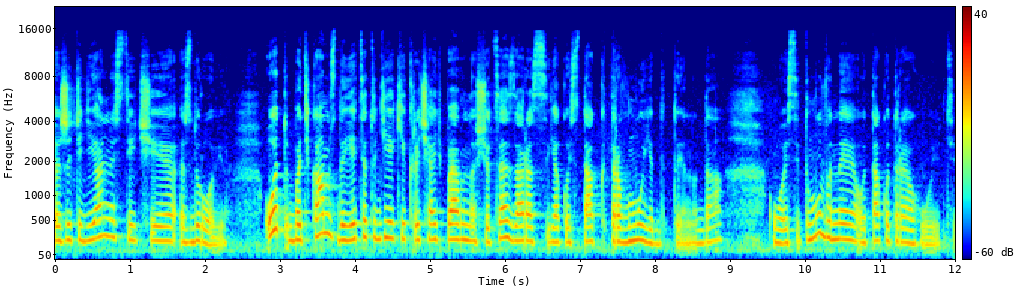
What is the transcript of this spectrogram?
е, життєдіяльності чи здоров'ю. От батькам здається тоді, які кричать, певно, що це зараз якось так травмує дитину. Да? Ось, і тому вони отак от реагують.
